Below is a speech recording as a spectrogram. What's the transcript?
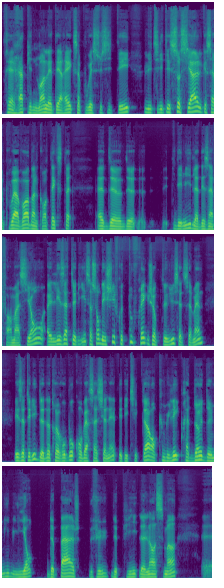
très rapidement l'intérêt que ça pouvait susciter, l'utilité sociale que ça pouvait avoir dans le contexte de, de, l'épidémie de la désinformation. Euh, les ateliers, ce sont des chiffres tout frais que j'ai obtenus cette semaine. Les ateliers de notre robot conversationnel des décrypteurs ont cumulé près d'un demi-million de pages vues depuis le lancement. Euh,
